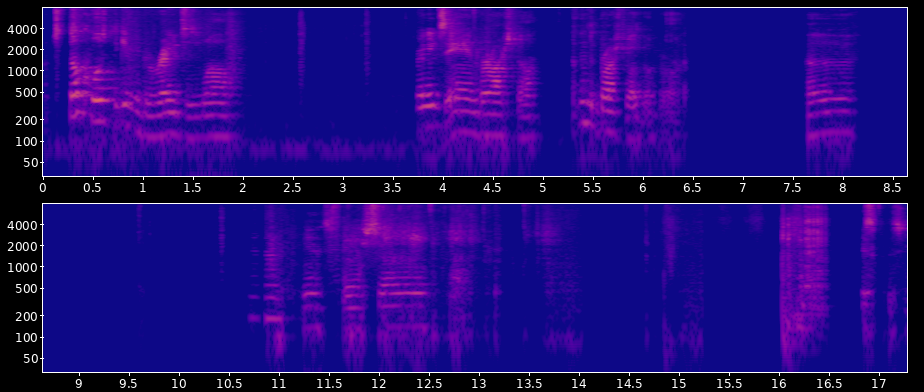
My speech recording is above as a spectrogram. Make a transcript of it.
I'm so close to getting the graves as well. Graves and barrage spell. I think the barrage spell go for a lot. Uh yeah, yes, yeah, so This is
